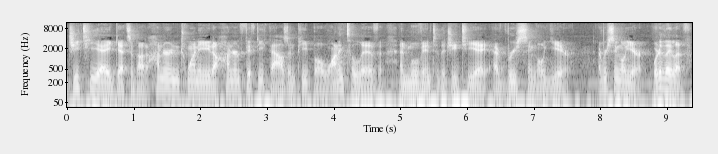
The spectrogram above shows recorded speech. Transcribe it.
GTA gets about 120 to 150,000 people wanting to live and move into the GTA every single year. Every single year. Where do they live?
